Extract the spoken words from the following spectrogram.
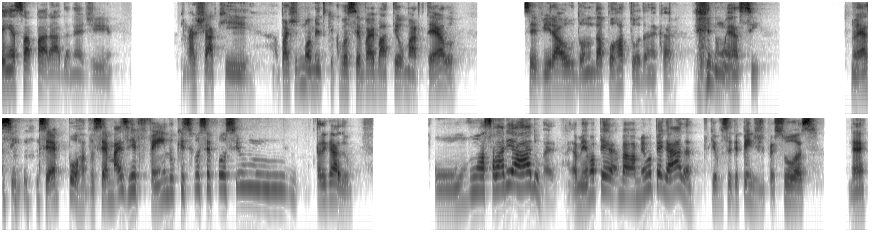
tem essa parada, né, de achar que a partir do momento que você vai bater o martelo, você vira o dono da porra toda, né, cara? E não é assim. Não é assim. Você é, porra, você é mais refém do que se você fosse um, tá ligado? Um, um assalariado, velho. É a mesma, a mesma pegada, porque você depende de pessoas, né?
